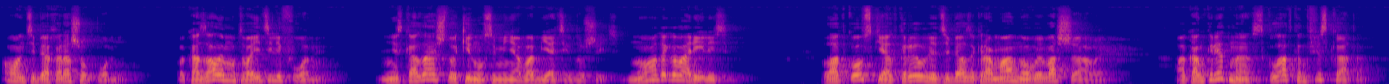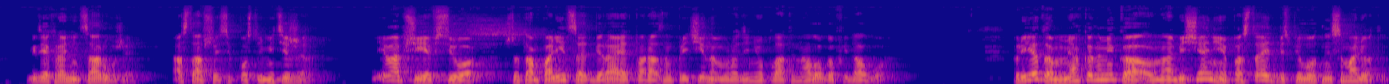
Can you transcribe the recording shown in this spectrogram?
Он тебя хорошо помнит. Показал ему твои телефоны. Не сказать, что кинулся меня в объятиях душить, но договорились. Латковский открыл для тебя закрома Новой Варшавы, а конкретно склад конфиската, где хранится оружие оставшиеся после мятежа. И вообще все, что там полиция отбирает по разным причинам, вроде неуплаты налогов и долгов. При этом мягко намекал на обещание поставить беспилотные самолеты.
